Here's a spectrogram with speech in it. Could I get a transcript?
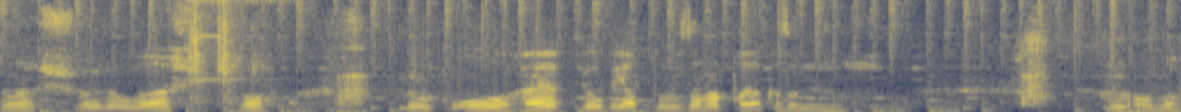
Ulaş şöyle ulaş. Hop. Oo her yolu yaptığımız zaman para kazanıyoruz. Allah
